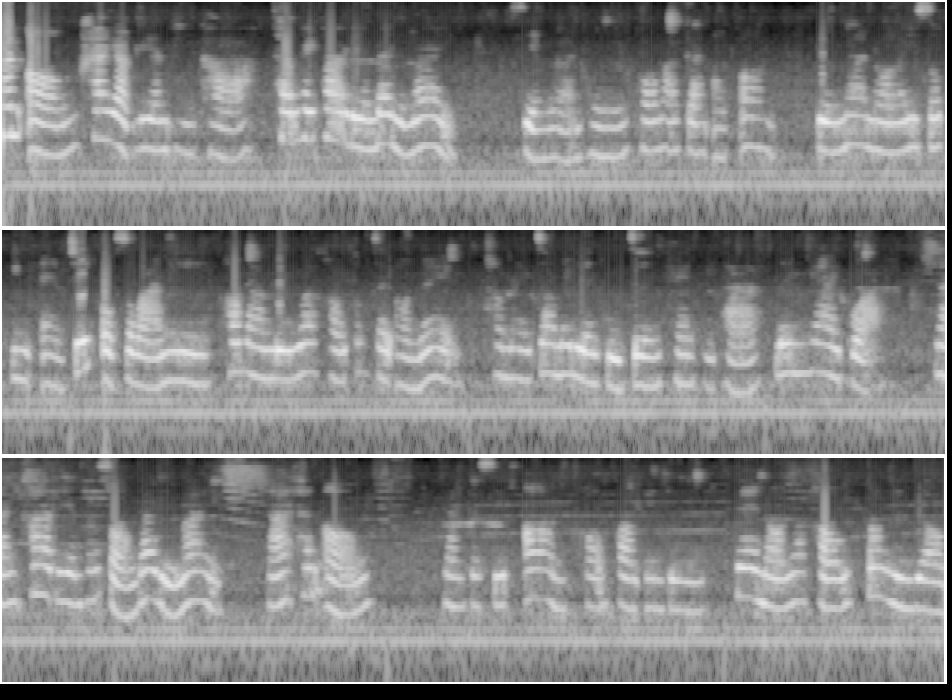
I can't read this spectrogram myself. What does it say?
ท่านอ๋องข้าอยากเรียนผีผา ท่านให้ข้าเรียนได้หรือไม่ เสียงหวานหูพร้อมอาการออดอ้อนดวงหน้าน้อยซบอิงแอบชิดอกสวามี เพราะนางรู้ว่าเขาต้องใจอ่อนแน่ทำไมเจ้าไม่เรียนผูเจิงแทนผีผาเล่นง่ายกว่า งั้นข้าเรียนทั้งสองได้หรือไม่นะท่านอ๋องนางกระซิบอ้อนพร้อมความเอ็นดู แน่นอนว่าเขาต้องยินยอม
